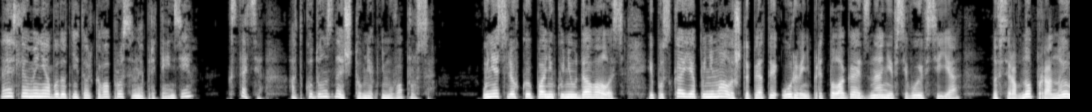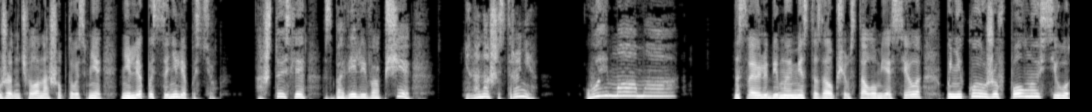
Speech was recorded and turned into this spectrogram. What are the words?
А если у меня будут не только вопросы, но и претензии? Кстати, откуда он знает, что у меня к нему вопросы?» Унять легкую панику не удавалось, и пускай я понимала, что пятый уровень предполагает знание всего и всея, но все равно паранойя уже начала нашептывать мне нелепость за нелепостью. А что, если с Бавелией вообще не на нашей стороне? «Ой, мама!» На свое любимое место за общим столом я села, паникуя уже в полную силу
